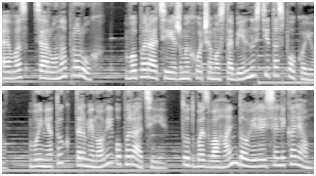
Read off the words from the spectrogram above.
Еваз ця руна про рух. В операції ж ми хочемо стабільності та спокою. Виняток термінові операції. Тут без вагань довіряйся лікарям.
